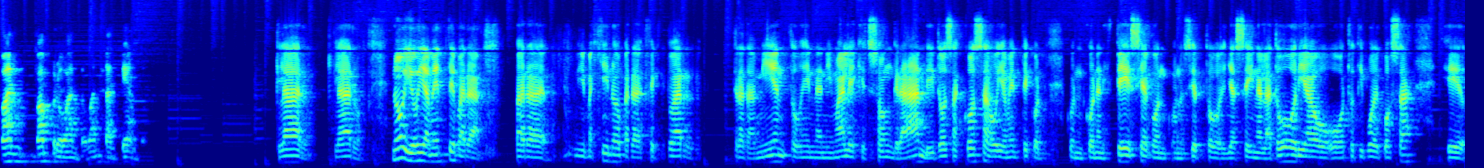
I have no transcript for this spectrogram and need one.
van, van probando, van tanteando. Claro, claro. No, y obviamente para, para, me imagino, para efectuar tratamientos en animales que son grandes y todas esas cosas, obviamente con, con, anestesia, con, con cierto, ya sea inhalatoria o, otro tipo de cosas, eh,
